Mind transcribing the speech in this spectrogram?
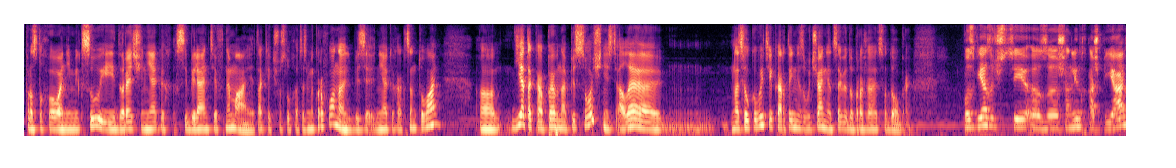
прослуховані міксу, і, до речі, ніяких сибілянтів немає. Так, якщо слухати з мікрофона, без ніяких акцентувань. Е, Є така певна пісочність, але на цілковитій картині звучання це відображається добре. По зв'язочці е, з Shanling H5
